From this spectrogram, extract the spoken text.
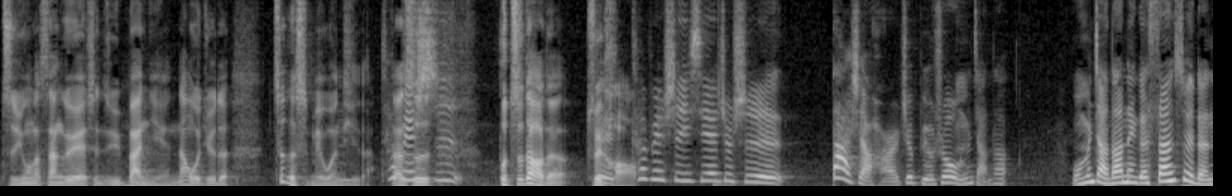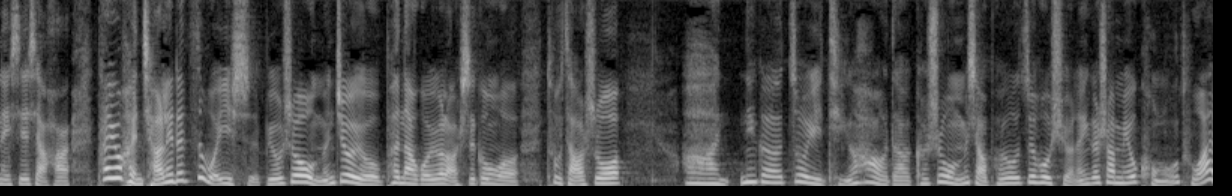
只用了三个月甚至于半年，那我觉得这个是没问题的。特但是别是不知道的最好。特别是一些就是大小孩儿，就比如说我们讲到。我们讲到那个三岁的那些小孩儿，他有很强烈的自我意识。比如说，我们就有碰到过有老师跟我吐槽说，啊，那个座椅挺好的，可是我们小朋友最后选了一个上面有恐龙图案，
